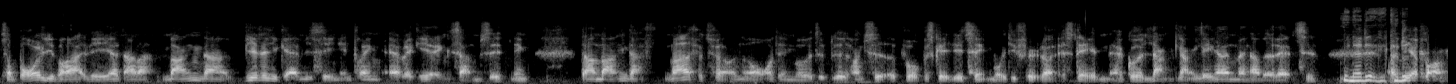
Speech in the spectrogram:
som borgerliberal vælger, der er der mange, der virkelig gerne vil se en ændring af regeringens sammensætning. Der er mange, der er meget fortørnet over den måde, det er blevet håndteret på forskellige ting, hvor de føler, at staten er gået langt, langt længere, end man har været vant til. Men er det, kan, du, derfor,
